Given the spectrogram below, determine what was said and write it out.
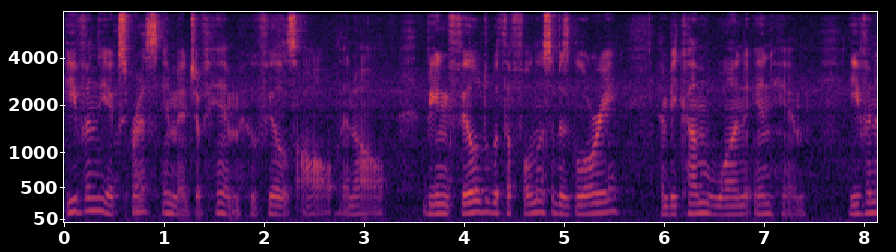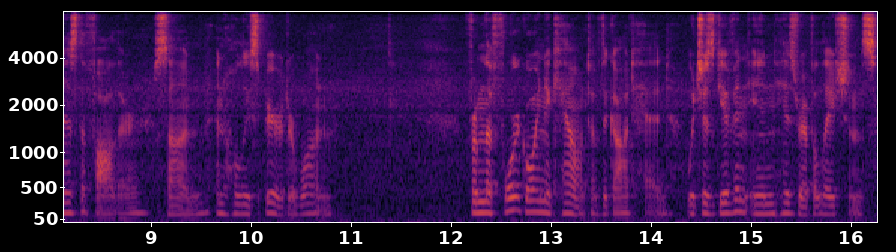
even the express image of him who fills all in all being filled with the fullness of his glory, and become one in him, even as the Father, Son, and Holy Spirit are one. From the foregoing account of the Godhead, which is given in his revelations,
